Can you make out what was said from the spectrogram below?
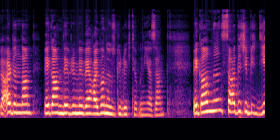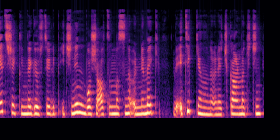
ve ardından Vegan Devrimi ve Hayvan Özgürlüğü kitabını yazan, veganlığın sadece bir diyet şeklinde gösterilip içinin boşaltılmasını önlemek ve etik yanını öne çıkarmak için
